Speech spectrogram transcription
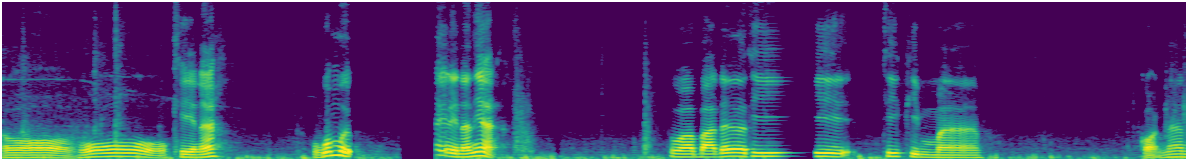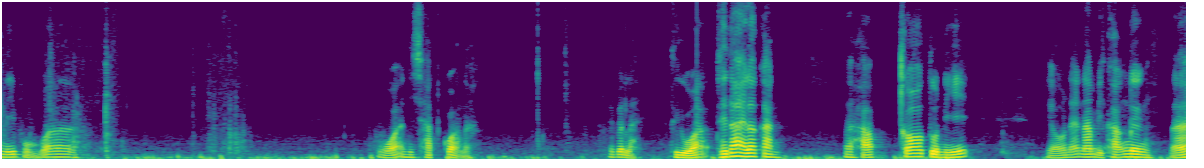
โอ้โหโอเคนะ ผมว่าหมึกได้เลยนะเนี่ย ตัวบาร์เดอร์ที่ที่ที่พิมพ์มา ก่อนหน้านี้ผมว่าผมว่าอันนี้ชัดกว่านะ ไม่เป็นไร ถือว่าใช้ได้แล้วกัน นะครับ ก็ตัวนี้เดี๋ยวแนะนำอีกครั้งหนึ่งนะ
